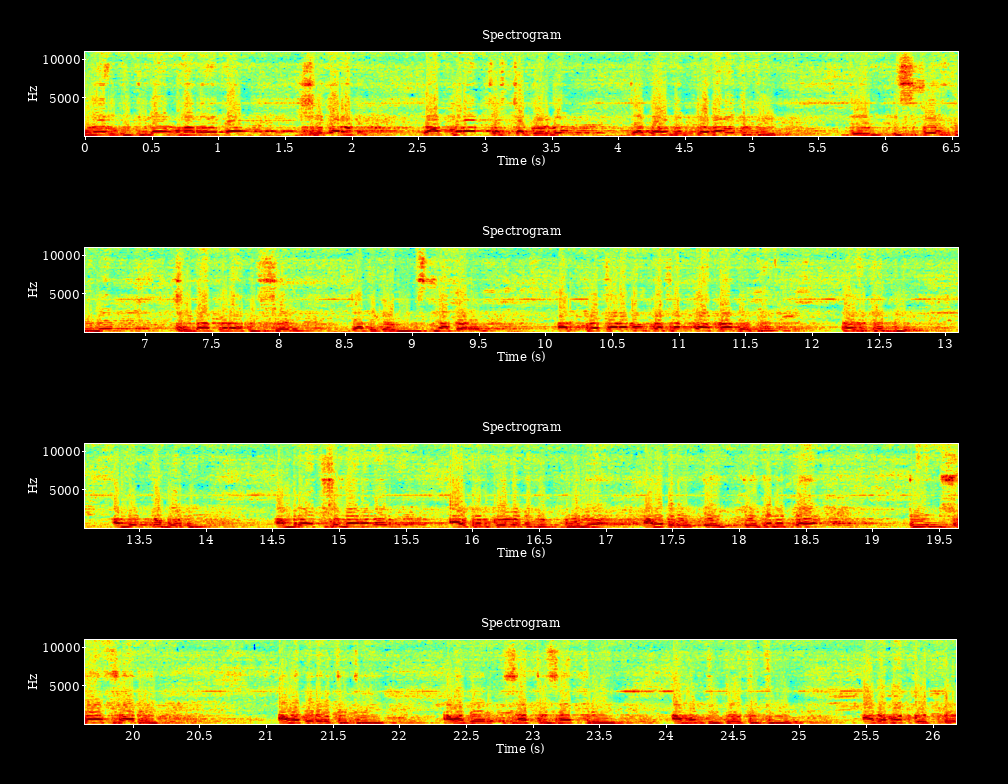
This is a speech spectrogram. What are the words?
ওনার হুজিরা ওনার এলাকা সে কারণে। তো আপনারা চেষ্টা করবেন, যাতে আমাদের অতিথির যে স্পেস দিবেন, সেটা আপনারা অবশ্যই যাতে কেউ মিস না করেন। আর প্রচার এবং প্রচারটা আপনারা দেখি পজিটিভলি আমি একটু বলি, আমরা একশো মেহমানের আয়োজন করলে কিন্তু ভুল হয়। আমাদের এখানে প্রায় তিন সহস্রাধিক আমাদের অতিথি, আমাদের ছাত্রছাত্রী, আমন্ত্রিত অতিথির আগমন ঘটবে।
